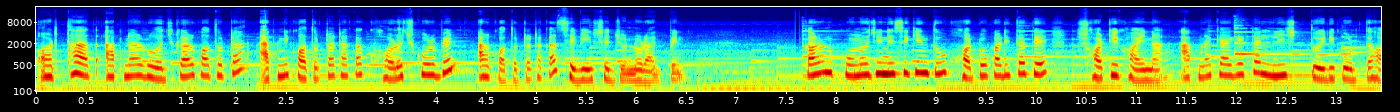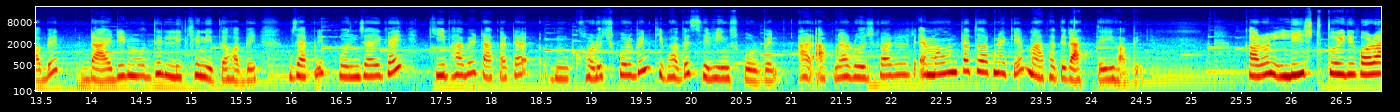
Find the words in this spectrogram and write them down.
অর্থাৎ আপনার রোজগার কতটা, আপনি কতটা টাকা খরচ করবেন আর কতটা টাকা সেভিংসের জন্য রাখবেন। কারণ কোনো জিনিসই কিন্তু হটকারিতাতে সঠিক হয় না। আপনাকে আগে একটা লিস্ট তৈরি করতে হবে, ডায়েরির মধ্যে লিখে নিতে হবে যে আপনি কোন জায়গায় কীভাবে টাকাটা খরচ করবেন, কীভাবে সেভিংস করবেন। আর আপনার রোজগারের অ্যামাউন্টটা তো আপনাকে মাথাতে রাখতেই হবে। কারণ লিস্ট তৈরি করা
